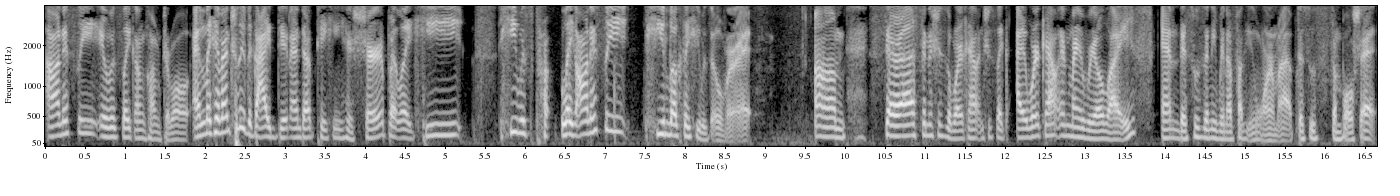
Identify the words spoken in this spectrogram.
honestly it was like uncomfortable. And like eventually the guy did end up taking his shirt but like he he was pro- like honestly he looked like he was over it. Um sarah finishes the workout and she's like i work out in my real life and this wasn't even a fucking warm-up. This was some bullshit.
